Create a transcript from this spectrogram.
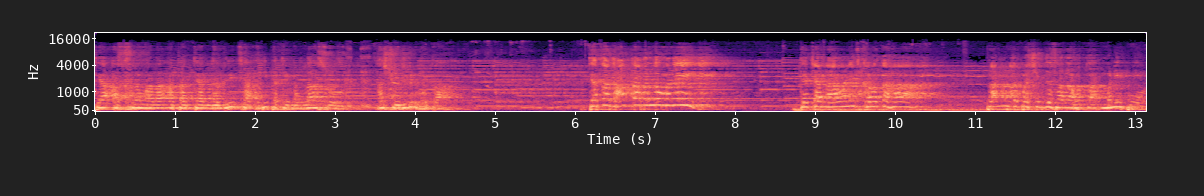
त्या आश्रमाला आता त्या नगरीचा अधिपती मल्लासूर हा शूरवीर होता. त्याचा धाकटा बंधू म्हणे त्याच्या नावानेच खरं तर हा प्रांत प्रसिद्ध झाला होता मणिपूर.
